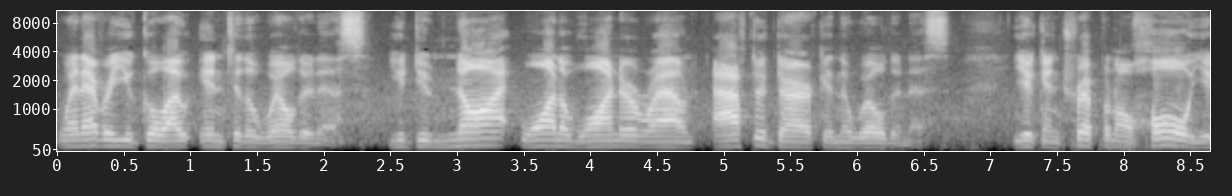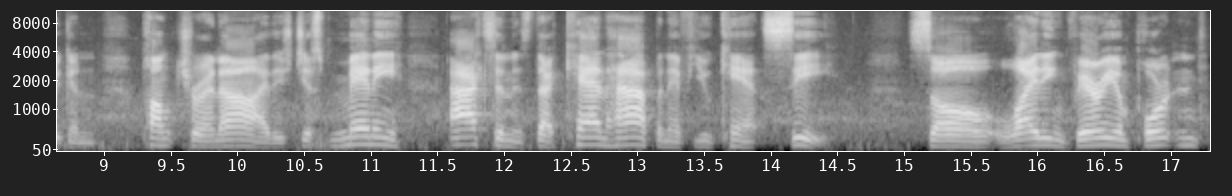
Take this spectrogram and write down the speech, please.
whenever you go out into the wilderness. You do not want to wander around after dark in the wilderness. You can trip in a hole, you can puncture an eye. There's just many accidents that can happen if you can't see. So lighting very important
